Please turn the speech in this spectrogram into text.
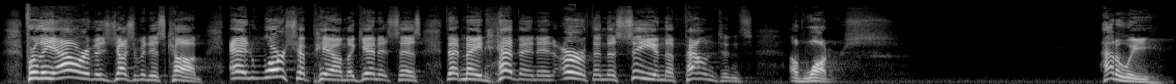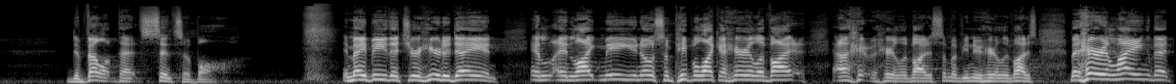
For the hour of his judgment is come, and worship him. Again, it says, that made heaven and earth and the sea and the fountains of waters. How do we develop that sense of awe? It may be that you're here today and, and, and like me, you know some people like a Harry Levitas, uh, Harry Levitas, some of you knew Harry Levitas, but Harry Lang that,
